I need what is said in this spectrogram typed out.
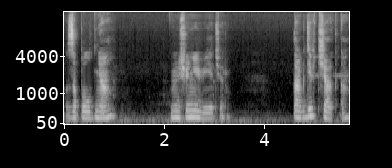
за полдня. Но еще не вечер. Так, девчатка.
